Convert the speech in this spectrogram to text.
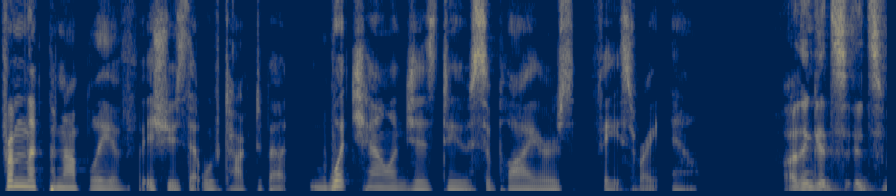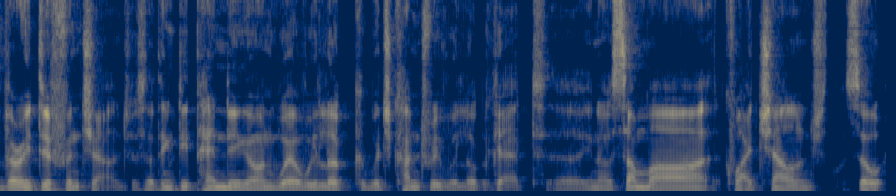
From the panoply of issues that we've talked about, what challenges do suppliers face right now? I think it's it's very different challenges. I think depending on where we look, which country we look at, uh, you know, some are quite challenged. So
